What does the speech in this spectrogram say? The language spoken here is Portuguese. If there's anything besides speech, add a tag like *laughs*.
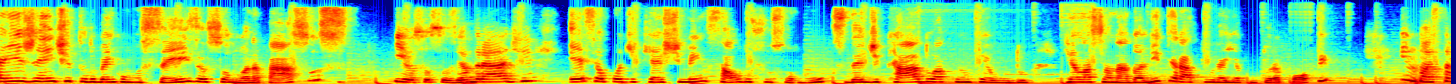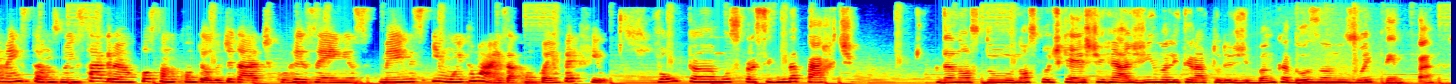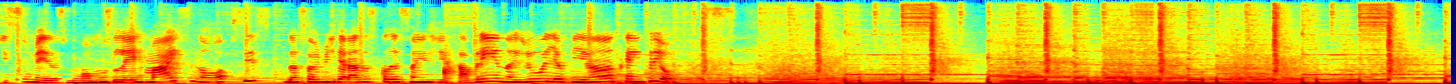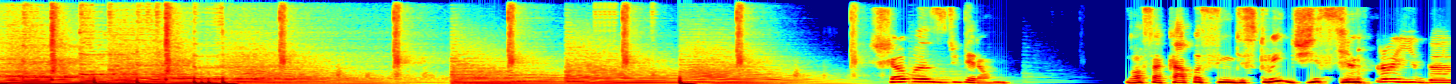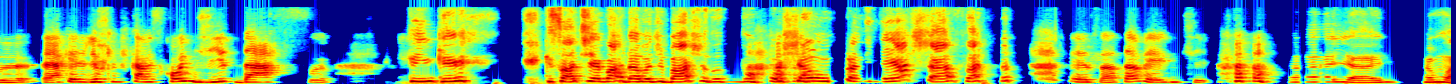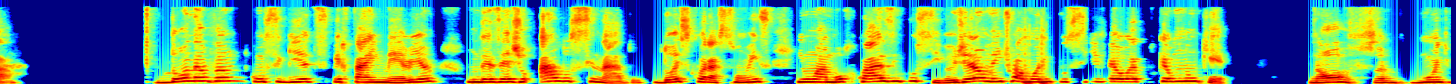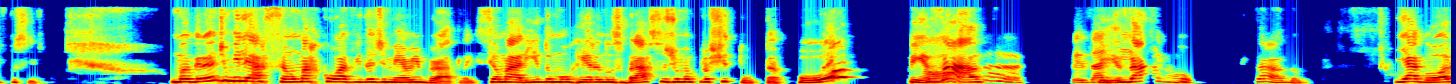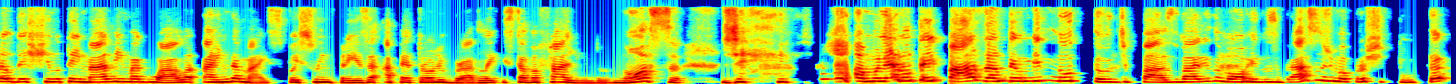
E aí, gente, tudo bem com vocês? Eu sou Luana Passos. E eu sou Suzy Andrade. Esse é o podcast mensal do Chussor Books, dedicado a conteúdo relacionado à literatura e à cultura pop. E nós também estamos no Instagram postando conteúdo didático, resenhas, memes e muito mais. Acompanhe o perfil. Voltamos para a segunda parte da nosso, do nosso podcast reagindo a literaturas de banca dos anos 80. Isso mesmo, vamos ler mais sinopses das famigeradas coleções de Sabrina, Júlia, Bianca, entre outras. Chamas de Verão. Nossa, a capa assim, destruidíssima. Destruída, né? É aquele livro que ficava escondidaço. Sim, que, que só a tia guardava debaixo do, do *laughs* colchão pra ninguém achar, sabe? Exatamente. Ai, ai. Vamos lá. Donovan conseguia despertar em Marian um desejo alucinado, dois corações e um amor quase impossível. Geralmente o amor impossível é porque um não quer. Nossa, muito impossível. Uma grande humilhação marcou a vida de Mary Bradley. Seu marido morrera nos braços de uma prostituta. Pô, pesado. Nossa, pesadíssimo. Pesado. Pesado. E agora o destino teimava em magoá-la ainda mais, pois sua empresa, a Petróleo Bradley, estava falindo. Nossa, gente, a mulher não tem paz, ela não tem um minuto de paz. O marido morre nos braços de uma prostituta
